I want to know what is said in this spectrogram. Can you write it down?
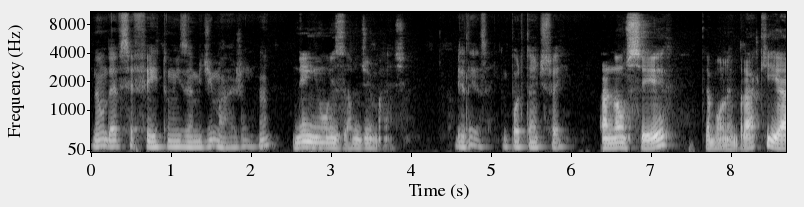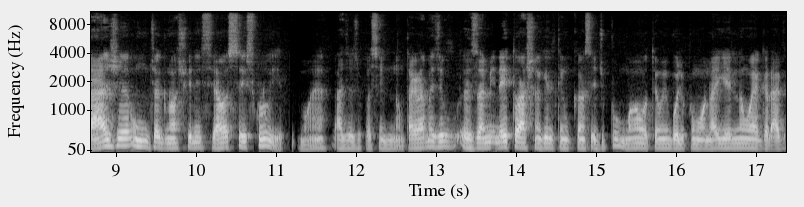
não deve ser feito um exame de imagem, né? Nenhum exame de imagem. Beleza, importante isso aí. A não ser é bom lembrar que haja um diagnóstico inicial a ser excluído, não é? Às vezes o paciente não está grave, mas eu examinei, estou achando que ele tem um câncer de pulmão ou tem um emboli pulmonar e ele não é grave.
